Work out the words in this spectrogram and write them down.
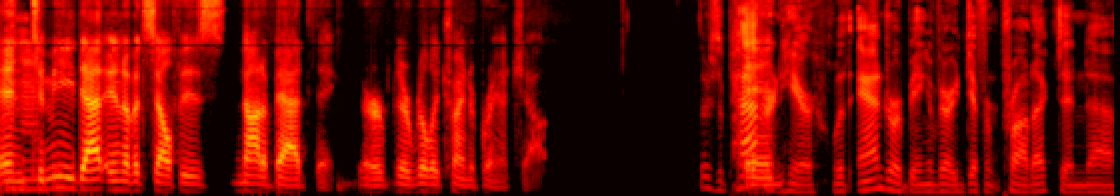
and Mhm. to me that in of itself is not a bad thing. They're they're really trying to branch out. There's a pattern And- here with Andor being a very different product and uh,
